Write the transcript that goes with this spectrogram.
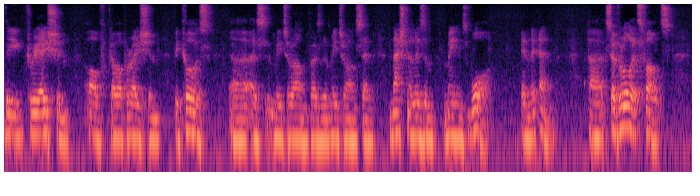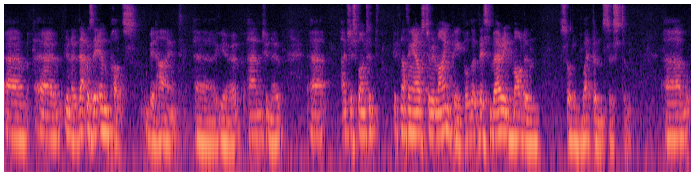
the creation of cooperation because, uh, as Mitterrand, President Mitterrand said, nationalism means war in the end. Uh, so, for all its faults, um, uh, you know, that was the impulse behind uh, Europe. And, you know, uh, I just wanted, if nothing else, to remind people that this very modern sort of weapon system um,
